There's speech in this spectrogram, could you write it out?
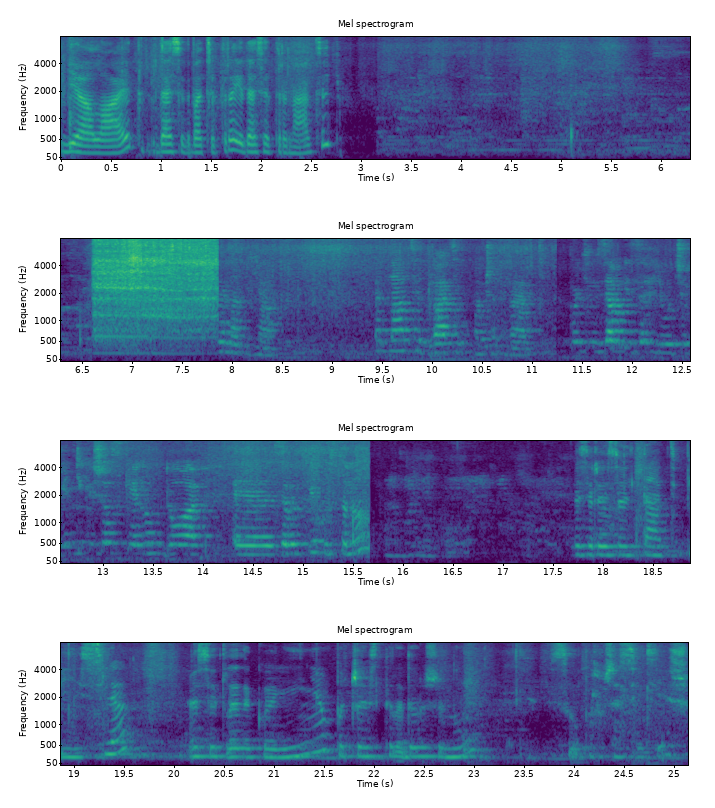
Via Light 1023 і 1013. Заводських установ. Результат після. Освітлили коріння, почистили довжину. Супер, вже світліше.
